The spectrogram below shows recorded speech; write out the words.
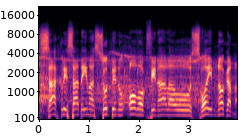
Sahli sada ima sudbinu ovog finala u svojim nogama.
